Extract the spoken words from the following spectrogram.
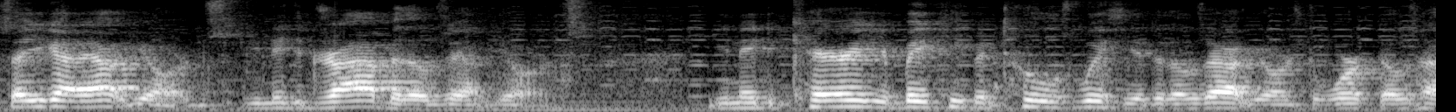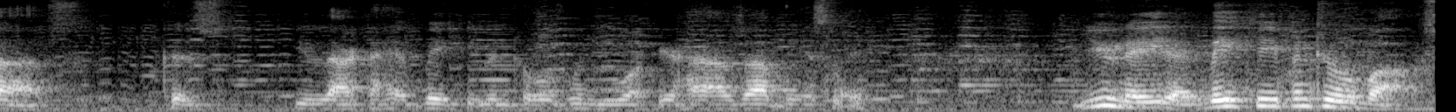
say you got out yards, you need to drive to those out yards. You need to carry your beekeeping tools with you to those out yards to work those hives, because you like to have beekeeping tools when you work your hives, obviously. You need a beekeeping toolbox.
